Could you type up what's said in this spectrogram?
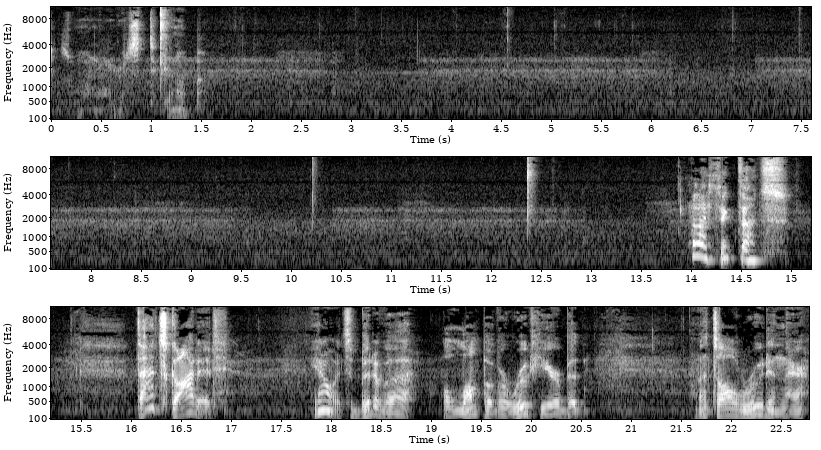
There's one here sticking up. And I think that's that's got it. You know, it's a bit of a, a lump of a root here, but that's all root in there.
